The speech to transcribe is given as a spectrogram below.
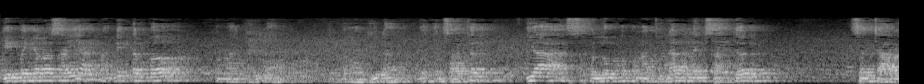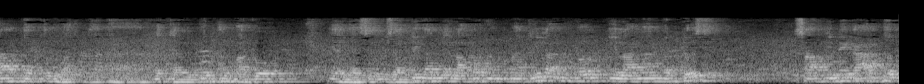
di penyelesaian nanti tempat pengadilan. Pengadilan ya sebelum ke pengadilan lek sadar secara kekeluargaan. Legalipun almarhum ya Muzadi kan laporan pengadilan untuk kehilangan wedus saat ini katut.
